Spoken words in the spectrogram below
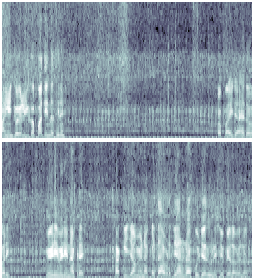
અહીં જોઈ લઈ કપાતી નથી ને. કપાઈ જાય તો વળી વીણી વીણીને આપણે થાકી જામ. એના કરતાં આપણે ધ્યાન રાખવું જરૂરી છે પહેલાં વહેલા તો.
